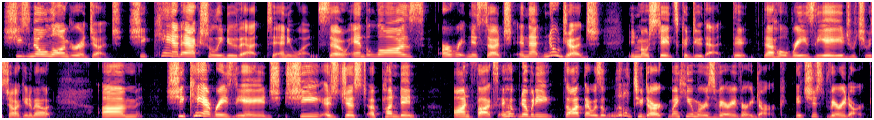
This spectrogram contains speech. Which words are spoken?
she's no longer a judge. She can't actually do that to anyone. So, and the laws are written as such, and that no judge in most states could do that. The, that whole raise the age, which she was talking about, um, she can't raise the age. She is just a pundit on Fox. I hope nobody thought that was a little too dark. My humor is very, very dark. It's just very dark.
